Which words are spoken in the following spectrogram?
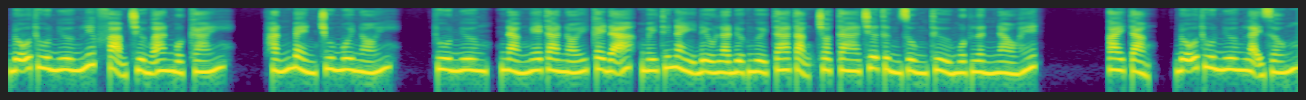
Đỗ Thu Nương liếc Phạm Trường An một cái. Hắn bèn chu môi nói. Thu Nương, nàng nghe ta nói cái đã, mấy thứ này đều là được người ta tặng cho ta chưa từng dùng thử một lần nào hết. Ai tặng, Đỗ Thu Nương lại giống.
